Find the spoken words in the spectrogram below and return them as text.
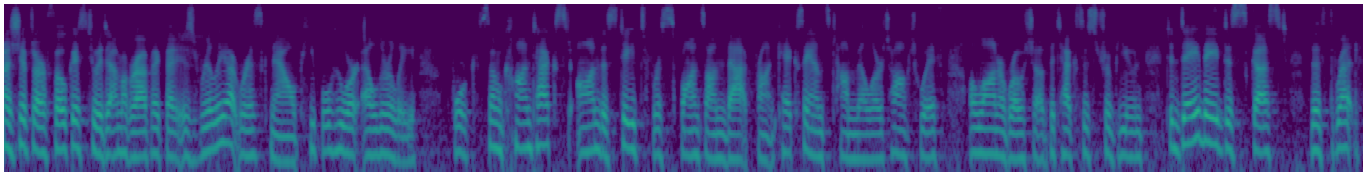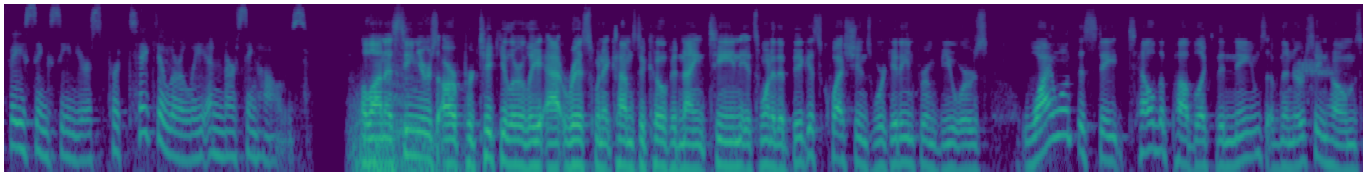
want to shift our focus to a demographic that is really at risk now people who are elderly. For some context on the state's response on that front, KXAN's Tom Miller talked with Alana Rocha of the Texas Tribune. Today, they discussed the threat facing seniors, particularly in nursing homes. Alana, seniors are particularly at risk when it comes to COVID 19. It's one of the biggest questions we're getting from viewers. Why won't the state tell the public the names of the nursing homes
